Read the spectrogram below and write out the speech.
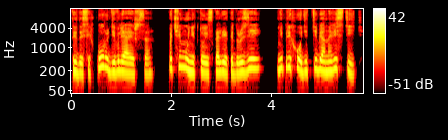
Ты до сих пор удивляешься, почему никто из коллег и друзей не приходит тебя навестить.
